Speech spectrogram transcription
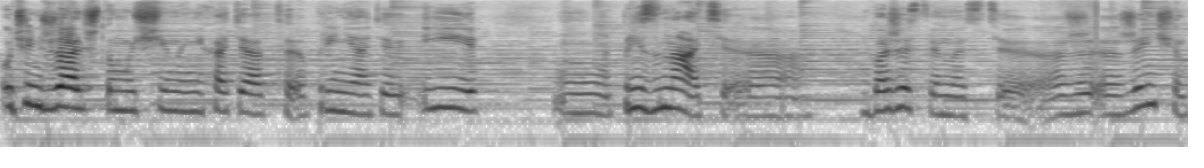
Очень жаль, что мужчины не хотят э, принять и признать э, божественность женщин,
